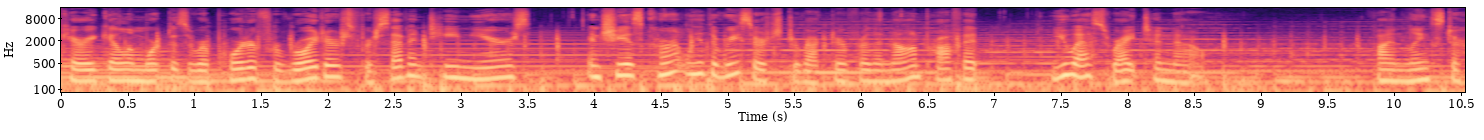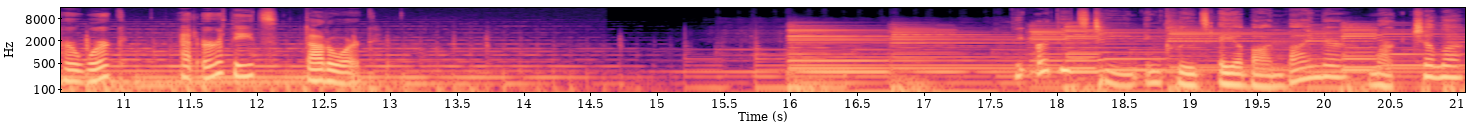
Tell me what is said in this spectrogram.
Carey Gillam worked as a reporter for Reuters for 17 years, and she is currently the research director for the nonprofit U.S. Right to Know. Find links to her work at eartheats.org. The Earth Eats team includes Eoban Binder, Mark Chilla,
